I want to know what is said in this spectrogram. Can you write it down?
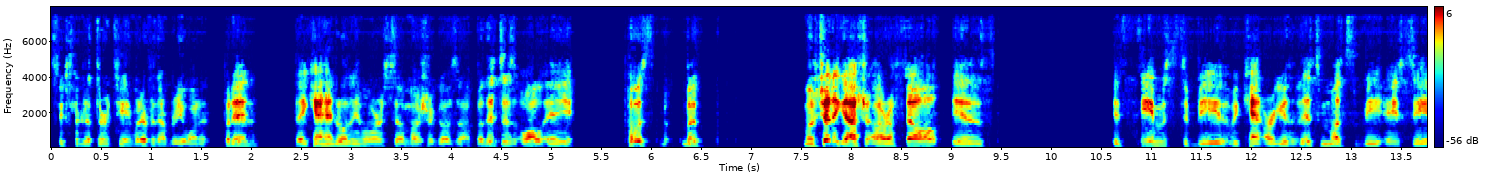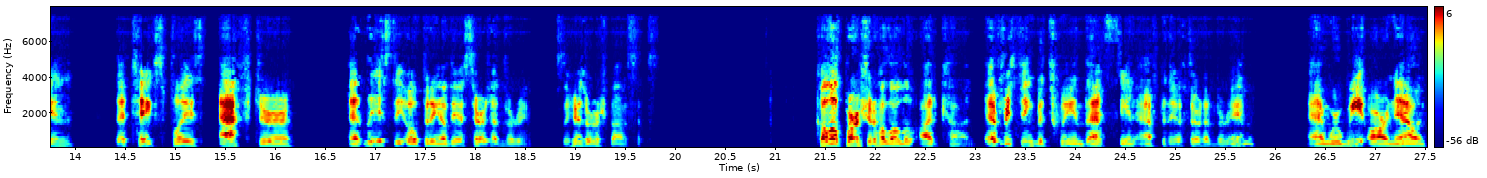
613, whatever number you want to put in. They can't handle it anymore, so Moshe goes up. But this is all a post. But Moshe Nigasha Arafel is. It seems to be we can't argue that this must be a scene that takes place after at least the opening of the Aseret Hadvarim. So here's what Rashbam says. Kala Parshad Halalu Adkan. Everything between that scene after the Aseret Hadvarim and where we are now in,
